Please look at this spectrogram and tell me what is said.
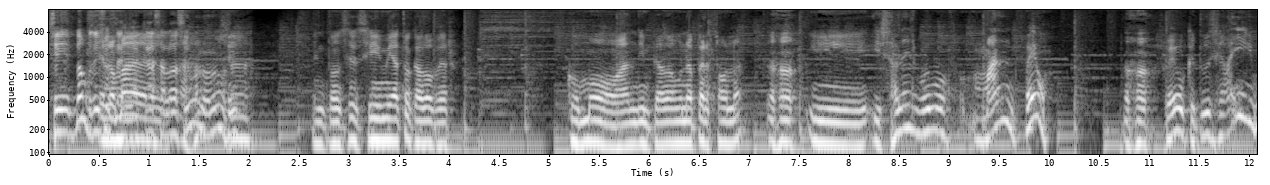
Sí, no, pues de hecho en la casa lo hace ajá, uno, ¿no? O sí. sea, Entonces sí me ha tocado ver cómo han limpiado a una persona ajá, y, y sale el huevo mal, feo. ajá. Feo que tú dices, ay,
